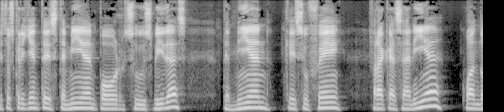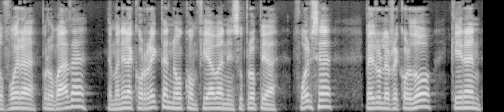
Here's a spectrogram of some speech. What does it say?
Estos creyentes temían por sus vidas, temían que su fe fracasaría cuando fuera probada de manera correcta, no confiaban en su propia fuerza. Pedro les recordó que eran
